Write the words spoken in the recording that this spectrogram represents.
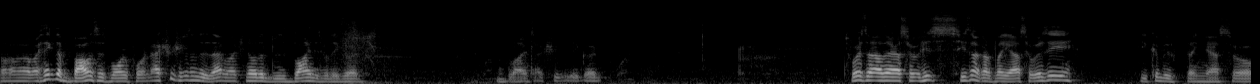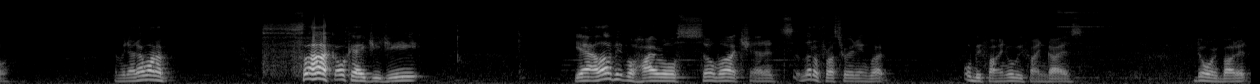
Um, I think the bounce is more important. Actually, she doesn't do that much. No, the, the blind is really good. The blind's actually really good. So where's the other Yasuo? He's, he's not going to play Yasuo, is he? He could be playing Yasuo. I mean, I don't want to... Fuck! Okay, GG. Yeah, a lot of people high roll so much, and it's a little frustrating, but we'll be fine. We'll be fine, guys. Don't worry about it.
